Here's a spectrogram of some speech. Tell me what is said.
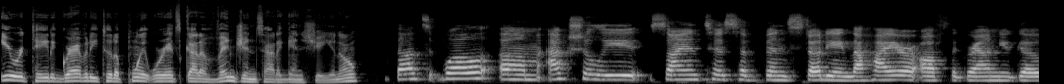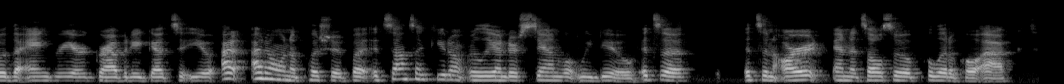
irritated gravity to the point where it's got a vengeance out against you, you know? That's well, um, actually, scientists have been studying the higher off the ground you go, the angrier gravity gets at you. I, I don't want to push it, but it sounds like you don't really understand what we do. It's a it's an art and it's also a political act.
